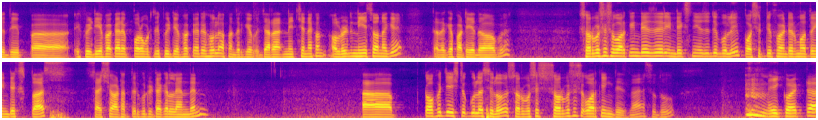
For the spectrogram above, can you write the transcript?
যদি পিডিএফ আকারে পরবর্তী পিডিএফ আকারে হলে আপনাদেরকে যারা নিচ্ছেন এখন অলরেডি নিয়েছে অনেকে, তাদেরকে পাঠিয়ে দেওয়া হবে। সর্বশেষ ওয়ার্কিং ডেজের ইন্ডেক্স নিয়ে যদি বলি, পঁয়ষট্টি পয়েন্টের মতো ইন্ডেক্স প্লাস চারশো আটাত্তর কোটি টাকার লেনদেন। টপে যে স্টকগুলো ছিল, সর্বশেষ সর্বশেষ ওয়ার্কিং ডেজ না, শুধু। এই কয়েকটা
